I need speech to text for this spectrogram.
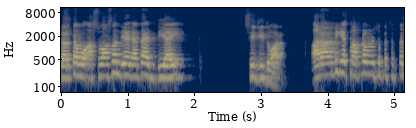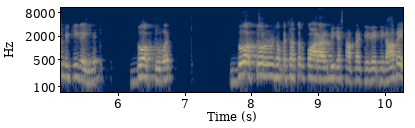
करता वो आश्वासन दिया जाता है डीआई सीजी द्वारा। आरआरबी की स्थापना उन्नीस सौ पचहत्तर में की गई है, दो अक्टूबर। दो अक्टूबर उन्नीस सौ पचहत्तर को आरआरबी की स्थापना की गई थी। कहाँ पे?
